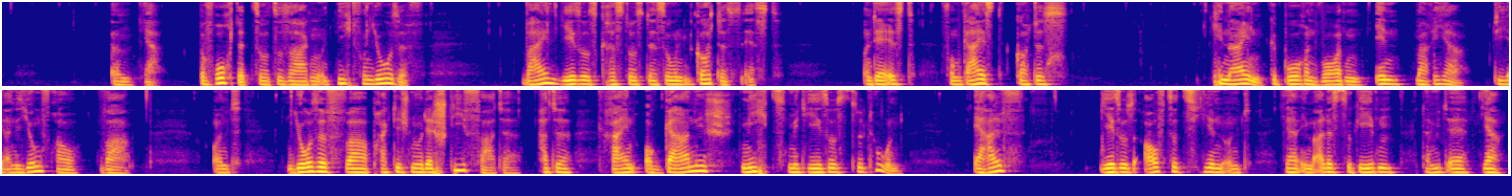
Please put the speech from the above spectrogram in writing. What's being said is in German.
ähm, ja, befruchtet sozusagen und nicht von Josef? Weil Jesus Christus der Sohn Gottes ist. Und er ist vom Geist Gottes hineingeboren worden in Maria, die eine Jungfrau war. Und Josef war praktisch nur der Stiefvater, hatte rein organisch nichts mit Jesus zu tun. Er half Jesus aufzuziehen und ja ihm alles zu geben, damit er ja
